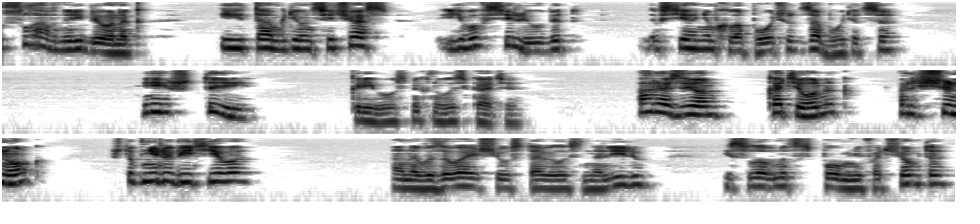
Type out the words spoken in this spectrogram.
«Славный ребенок, и там, где он сейчас, его все любят, все о нем хлопочут, заботятся. — Ишь ты! — криво усмехнулась Катя. — А разве он котенок, аль чтоб не любить его? Она вызывающе уставилась на Лилю и, словно вспомнив о чем-то,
